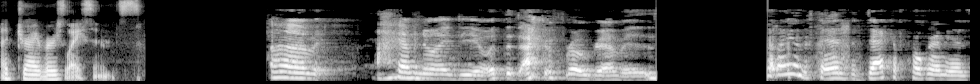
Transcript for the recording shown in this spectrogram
a driver's license. Um, I have no idea what the DACA program is. What I understand, the DACA program is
